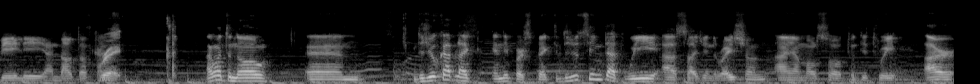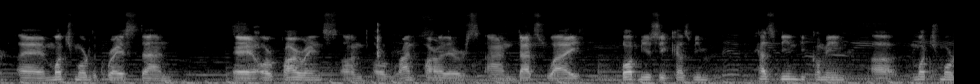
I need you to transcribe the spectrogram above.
Billie, and all that kind right of stuff. I want to know, um, do you have like any perspective? Do you think that we as a generation, I am also 23, are uh, much more depressed than uh, our parents and our grandfathers, and that's why pop music has been has been becoming uh, much more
